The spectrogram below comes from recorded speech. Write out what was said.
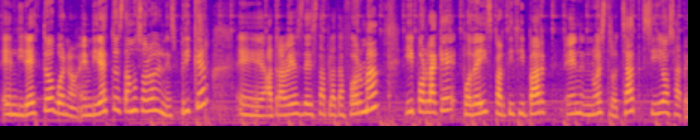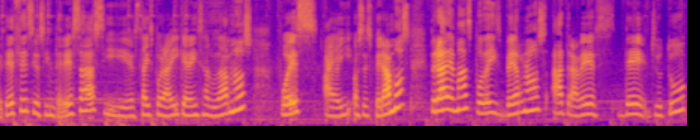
en directo. Bueno, en directo estamos solo en Spreaker eh, a través de esta plataforma y por la que podéis participar en nuestro chat si os apetece, si os interesa, si estáis por ahí, queréis saludarnos, pues ahí os esperamos. Pero además podéis vernos a través de YouTube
